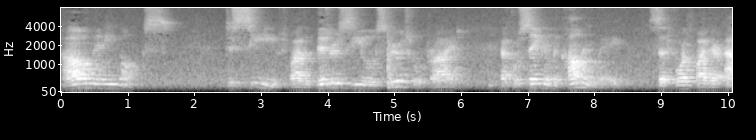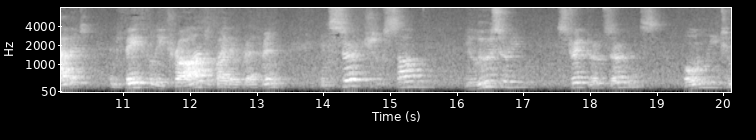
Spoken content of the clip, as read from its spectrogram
How many monks, deceived by the bitter zeal of spiritual pride, have forsaken the common way set forth by their abbot and faithfully trod by their brethren in search of some illusory, stricter observance, only to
